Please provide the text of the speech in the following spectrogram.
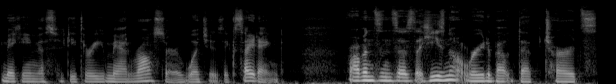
making this 53 man roster, which is exciting. Robinson says that he's not worried about depth charts.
